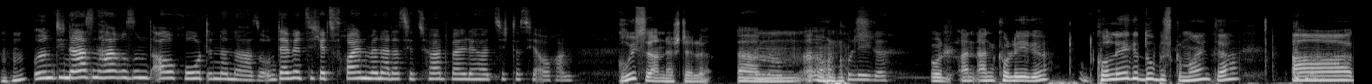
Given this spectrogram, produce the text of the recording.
Mhm. Und die Nasenhaare sind auch rot in der Nase. Und der wird sich jetzt freuen, wenn er das jetzt hört, weil der hört sich das hier auch an. Grüße an der Stelle. Ähm, genau, an und, Kollege. und an, an Kollege. Und Kollege, du bist gemeint, ja? Äh,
